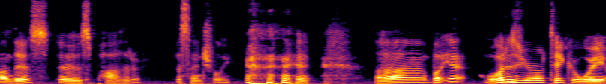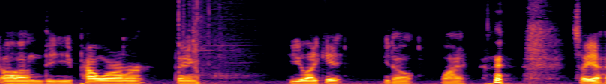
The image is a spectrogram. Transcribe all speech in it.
on this is positive, essentially. uh, but yeah, what is your takeaway on the power armor thing? Do you like it? You don't? Why? so yeah.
